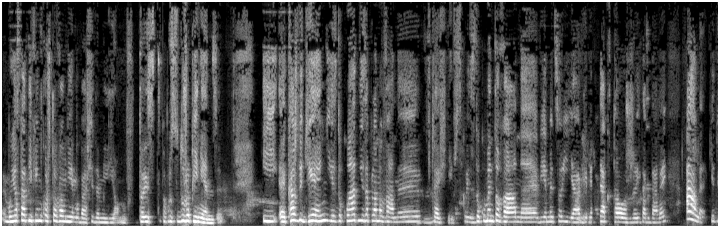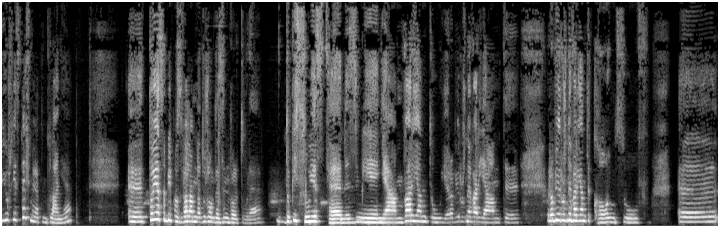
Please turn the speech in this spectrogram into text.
Mój ostatni film kosztował, nie wiem, chyba 7 milionów. To jest po prostu dużo pieniędzy. I e, każdy dzień jest dokładnie zaplanowany mhm. wcześniej. Wszystko jest zdokumentowane, wiemy co i jak, wiemy aktorzy i tak dalej. Ale kiedy już jesteśmy na tym planie, e, to ja sobie pozwalam na dużą dezynwolturę. Dopisuję sceny, zmieniam, wariantuję, robię różne warianty, robię różne warianty końców. E,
